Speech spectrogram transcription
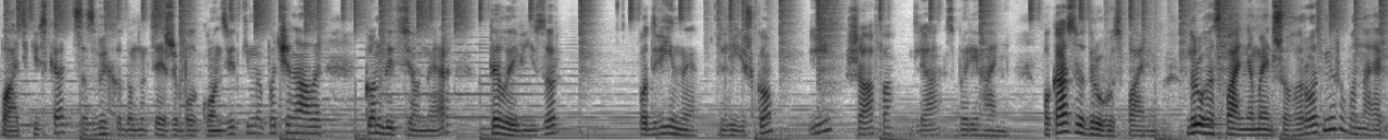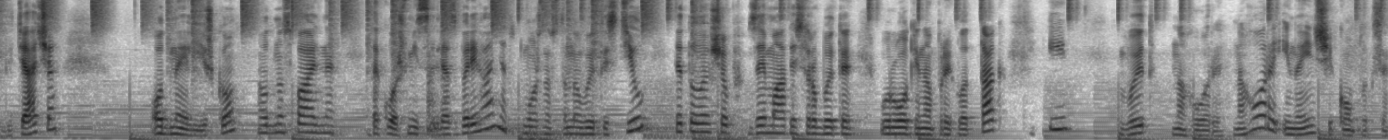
батьківська, це з виходом на цей же балкон, звідки ми починали, кондиціонер, телевізор, подвійне ліжко і шафа для зберігання. Показую другу спальню. Друга спальня меншого розміру, вона як дитяча. Одне ліжко односпальне, також місце для зберігання. Тут можна встановити стіл для того, щоб займатися, робити уроки, наприклад, так. І вид на гори, на гори і на інші комплекси.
